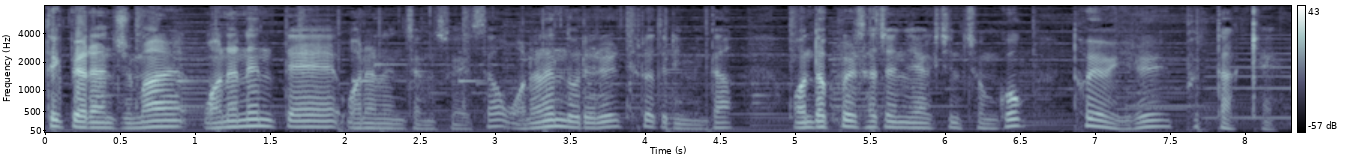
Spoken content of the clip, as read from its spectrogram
특별한 주말 원하는 때 원하는 장소에서 원하는 노래를 틀어드립니다. 원더풀 사전 예약 신청곡 토요일을 부탁해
